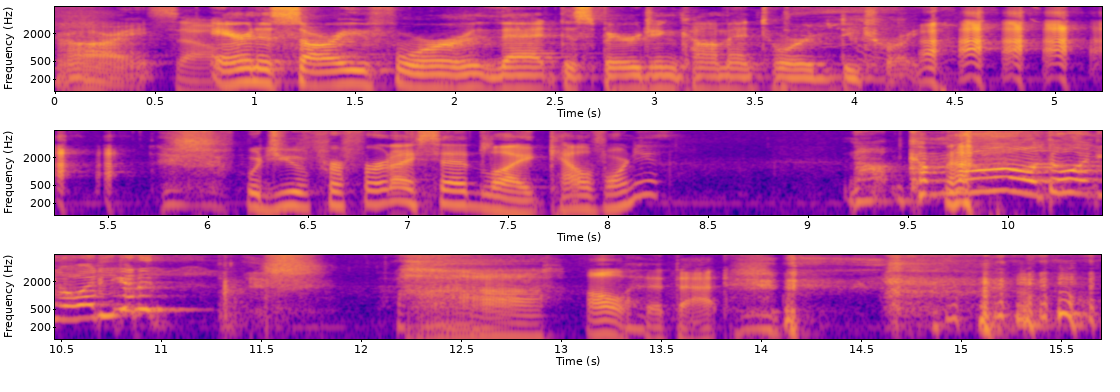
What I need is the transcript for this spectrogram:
All right. So Aaron is sorry for that disparaging comment toward Detroit. Would you have preferred I said like California? No, come on, don't. What are you gonna? Ah, I'll edit that.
